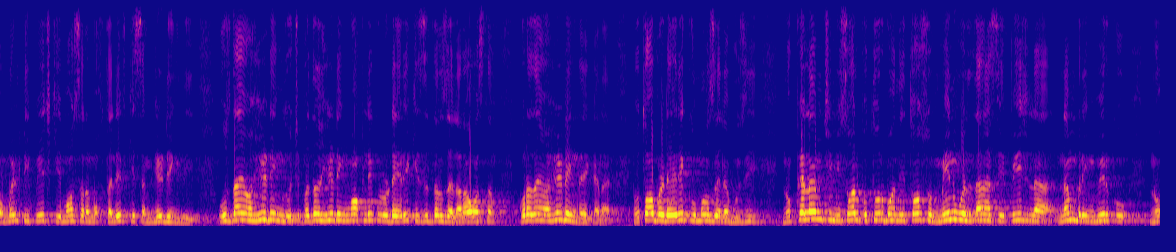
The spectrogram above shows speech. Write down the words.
په ملټي پیج کې ما سره مختلف قسم هیډینګ دي اوس دا یو هیډینګ دی چې په دغه هیډینګ ما کلیک وکړو ډایرکټ زه دغه ځای له راوستم ګوره دا یو هیډینګ دی کنه نو ته به ډایرکټ کوم ځای له بوزي نو کله هم چې مثال په تور باندې تاسو مینول دغه سی پیج لا نمبرینګ ورکو نو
